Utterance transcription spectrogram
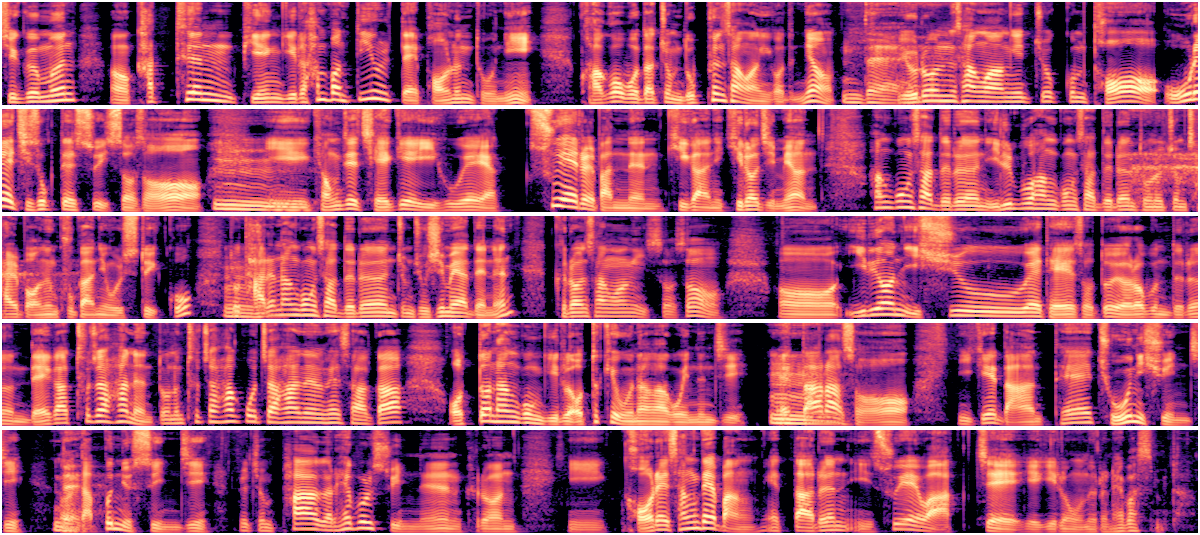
지금은 어 같은 비행기를 한 번 띄울 때 버는 돈이 과거보다 좀 높은 상황이거든요. 네. 이런 상황이 조금 더 오래 지속될 수 있어서 음. 이 경제 재개 이후에 약 수혜를 받는 기간이 길어지면 항공사들은 일부 항공사들은 돈을 좀 잘 버는 구간이 올 수도 있고 또 음. 다른 항공사들은 좀 조심해야 되는 그런 상황이 있어서 어 이런 이슈에 대해서도 여러분들은 내가 투자하는 또는 투자하고자 하는 회사가 어떤 항공기를 어떻게 운항하고 있는지에 음. 따라서 이게 나한테 좋은 이슈인지 어, 네. 나쁜 뉴스인지를 좀 파악을 해볼 수 있는 그런 이 거래 상대방에 따른 이 수혜와 악재 얘기를 오늘은 해봤습니다.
